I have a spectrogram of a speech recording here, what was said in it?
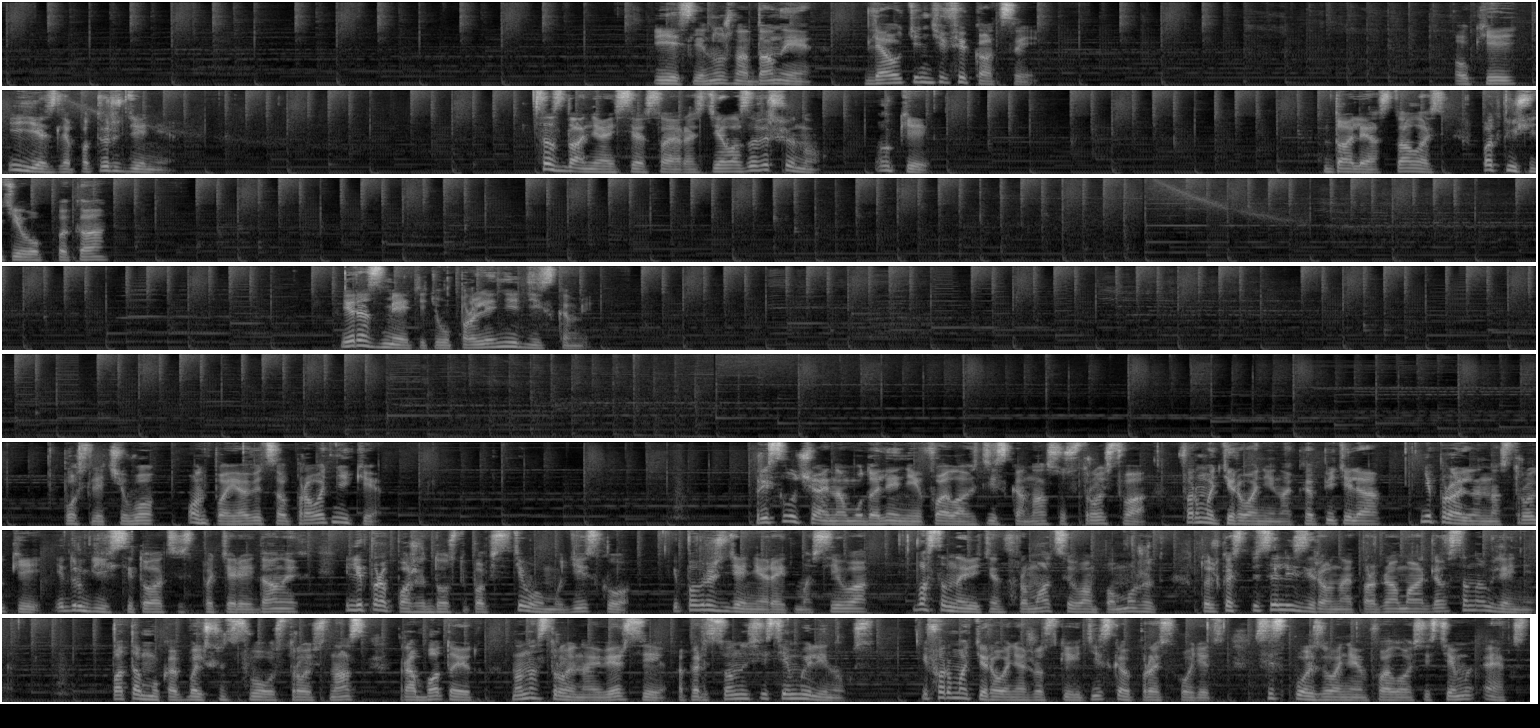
И если нужно данные для аутентификации. ОК и есть для подтверждения. Создание ICSI раздела завершено. ОК. Далее осталось подключить его к ПК и разметить в управлении дисками. После чего он появится в проводнике. При случайном удалении файлов с диска NAS устройства, форматировании накопителя, неправильной настройки и других ситуаций с потерей данных или пропажей доступа к сетевому диску и повреждения RAID массива, восстановить информацию вам поможет только специализированная программа для восстановления. Потому как большинство устройств NAS работают на настроенной версии операционной системы Linux и форматирование жестких дисков происходит с использованием файловой системы X,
